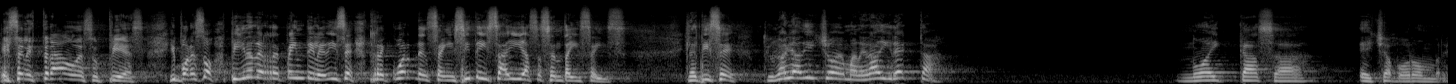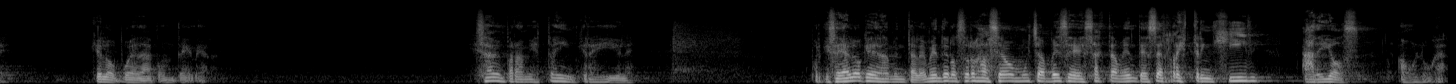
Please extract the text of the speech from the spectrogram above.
es el estrado de sus pies. Y por eso viene de repente y le dice, recuérdense, en Isaías 66. Les dice, Dios lo había dicho de manera directa. No hay casa hecha por hombre que lo pueda contener. Saben, para mí esto es increíble. Porque si hay algo que lamentablemente nosotros hacemos muchas veces exactamente, es restringir a Dios a un lugar.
